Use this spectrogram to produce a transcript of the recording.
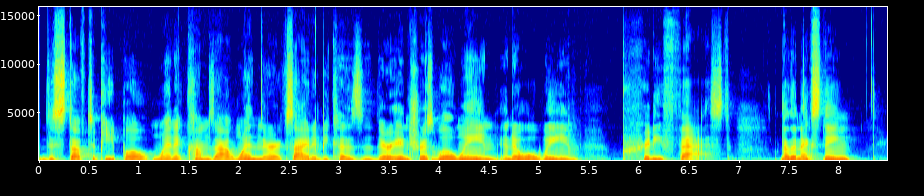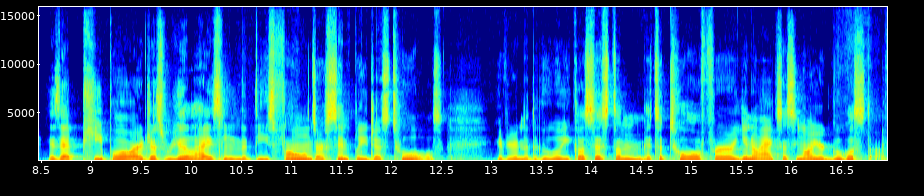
this stuff to people when it comes out when they're excited because their interest will wane and it will wane pretty fast. Now, the next thing is that people are just realizing that these phones are simply just tools. If you're into the Google ecosystem, it's a tool for, you know, accessing all your Google stuff.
